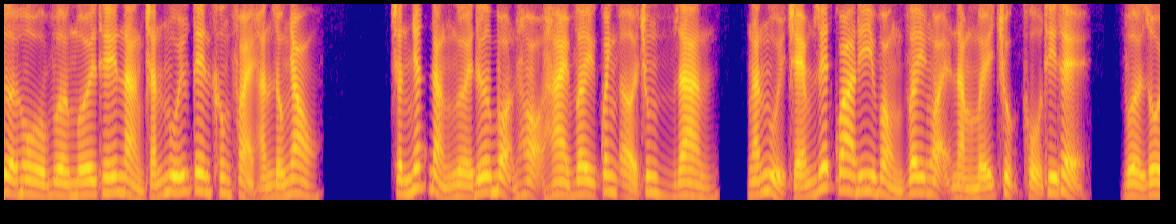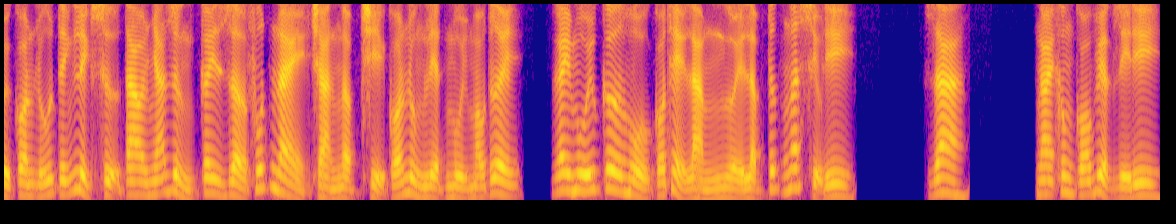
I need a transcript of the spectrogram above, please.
Tựa hồ vừa mới thế nàng chắn mũi tên không phải hắn giống nhau. Trần Nhất đẳng người đưa bọn họ hai vây quanh ở trung gian, ngắn ngủi chém giết qua đi vòng vây ngoại nằm mấy chục cổ thi thể, vừa rồi còn lú tĩnh lịch sự tao nhã rừng cây giờ phút này tràn ngập chỉ có nùng liệt mùi máu tươi, gây mũi cơ hồ có thể làm người lập tức ngất xỉu đi. Ra, ngài không có việc gì đi.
